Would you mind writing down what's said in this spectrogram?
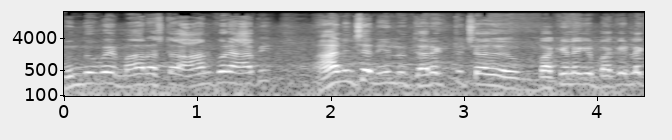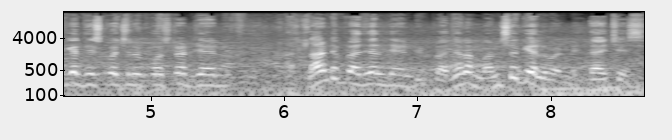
ముందుకు పోయి మహారాష్ట్ర ఆనుకొని ఆపి. ఆనించే నీళ్ళు డైరెక్ట్ బకెట్లకి బకెట్లకే తీసుకొచ్చి పోస్టర్ చేయండి. అట్లాంటి ప్రజలు చేయండి. ప్రజల మనసు గెలవండి. దయచేసి.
